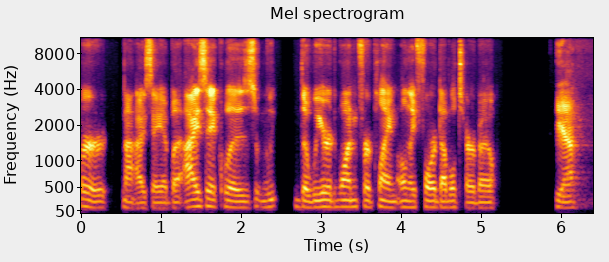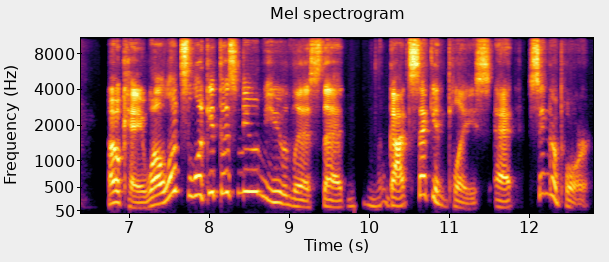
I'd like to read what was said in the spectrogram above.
or not Isaiah, but Isaac was w- the weird one for playing only four double turbo. Yeah. Okay, well, let's look at this new Mew list that got second place at Singapore.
